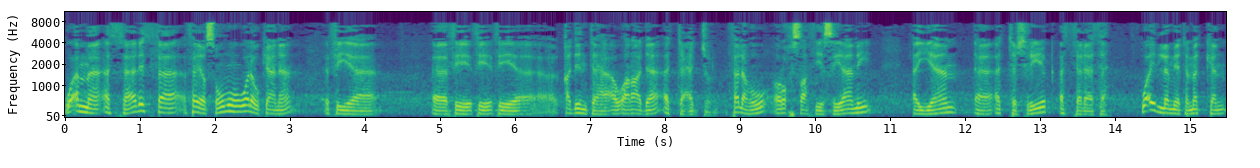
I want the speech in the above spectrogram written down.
وأما الثالث فيصومه ولو كان في في في في قد انتهى أو أراد التعجل. فله رخصة في صيام أيام التشريق الثلاثة. وإن لم يتمكن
